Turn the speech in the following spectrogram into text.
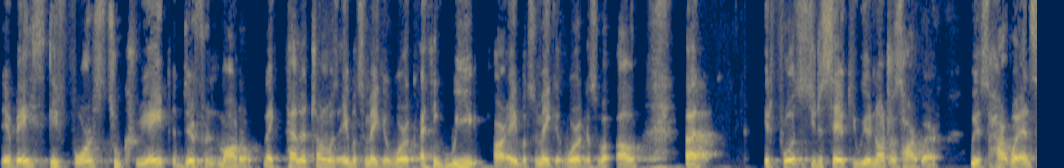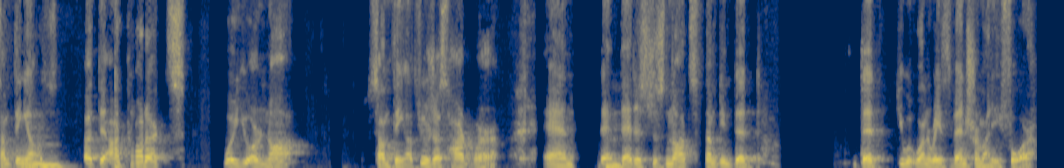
they're basically forced to create a different model. Like Peloton was able to make it work. I think we are able to make it work as well. But it forces you to say, okay, we are not just hardware. We are hardware and something else. Mm-hmm. But there are products where you are not something else. You're just hardware. And that, mm-hmm. that is just not something that that you would want to raise venture money for.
